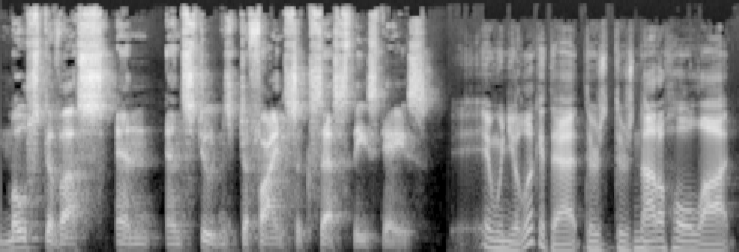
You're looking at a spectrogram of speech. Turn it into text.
most of us and and students define success these days. And when you look at that, there's there's not a whole lot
